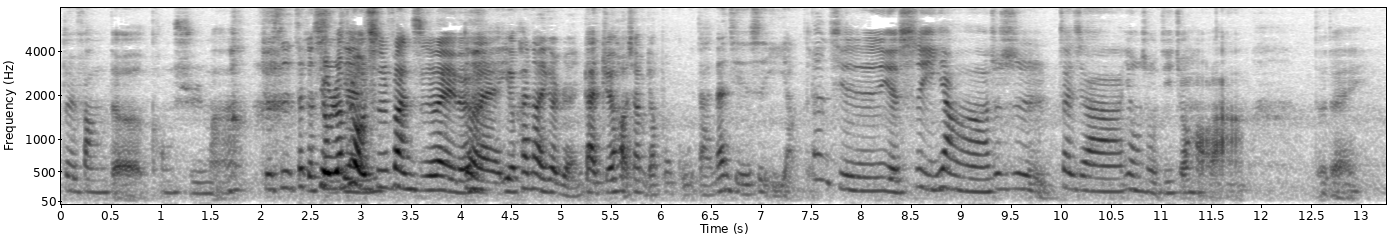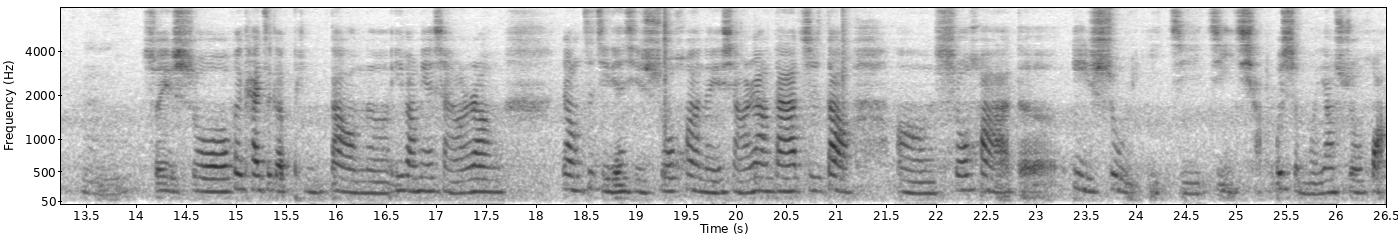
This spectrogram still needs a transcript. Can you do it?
对方的空虚嘛？就是这个有人陪我吃饭之类的。对，有看到一个人，感觉好像比较不孤单，但其实是一样的。但其实也是一样啊，就是在家用手机就好啦，对不对？嗯。所以说会开这个频道呢，一方面想要让让自己练习说话呢，也想要让大家知道。嗯，说话的艺术以及技巧，为什么要说话？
